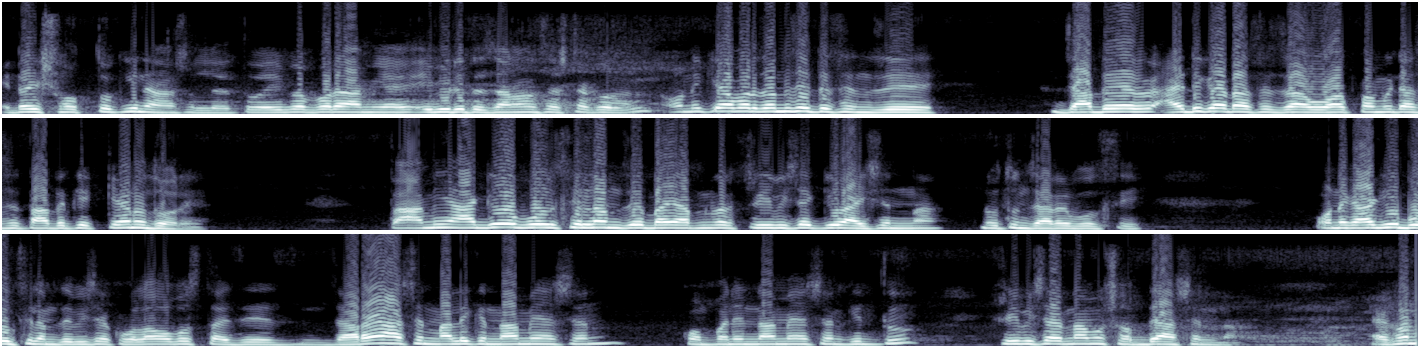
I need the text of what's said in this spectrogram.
এটাই সত্য কি না আসলে? তো এই ব্যাপারে আমি এই ভিডিওতে জানানোর চেষ্টা করব। অনেকে আবার জানতে চাইতেছেন যে, যাদের আইডি কার্ড আছে, যা ওয়ার্ক পারমিট আছে, তাদেরকে কেন ধরে? তো আমি আগেও বলছিলাম যে, ভাই, আপনারা ফ্রি ভিসা কেউ আইসেন না, নতুন যারা বলছি। অনেক আগেই বলছিলাম যে ভিসা খোলা অবস্থায় যে যারা আসেন, মালিকের নামে আসেন, কোম্পানির নামে আসেন, কিন্তু ফ্রি ভিসার নামে শব্দে আসেন না। এখন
